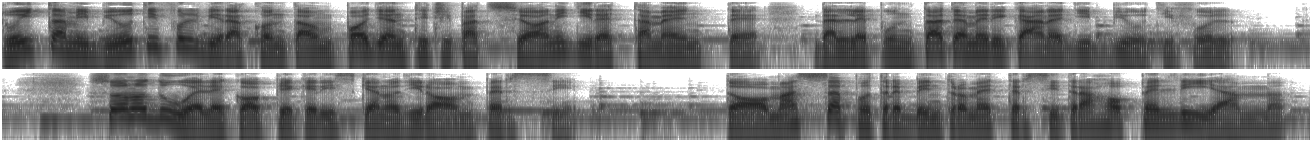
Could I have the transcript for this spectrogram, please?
Twittami Beautiful vi racconta un po' di anticipazioni direttamente dalle puntate americane di Beautiful. Sono due le coppie che rischiano di rompersi. Thomas potrebbe intromettersi tra Hope e Liam.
